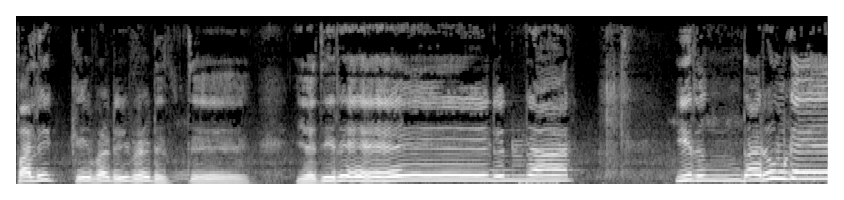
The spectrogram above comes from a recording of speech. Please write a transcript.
பலிக்கு வடிவெடுத்து எதிரே நின்றார். இருந்தருள்கே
